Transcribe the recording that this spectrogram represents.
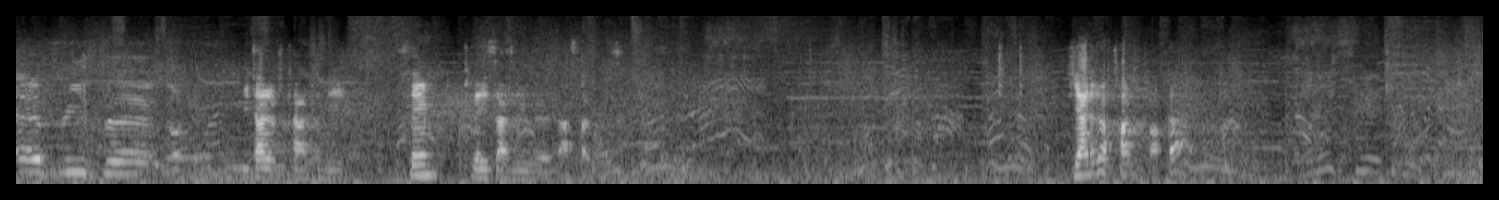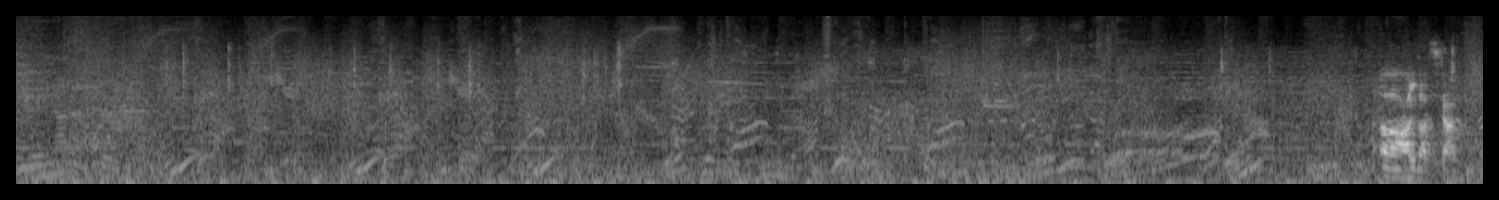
everything! Okay, we of counter me. Same place as we were last time. He had enough time to that? Oh, I got scammed.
